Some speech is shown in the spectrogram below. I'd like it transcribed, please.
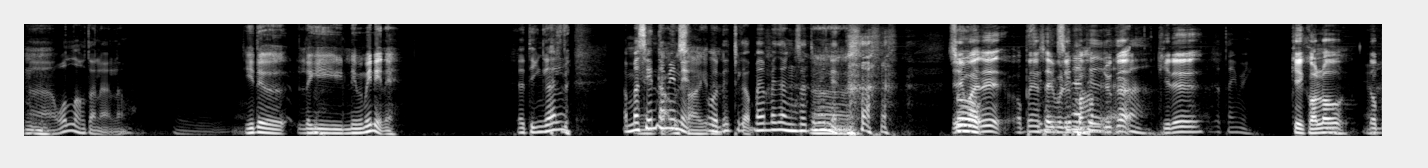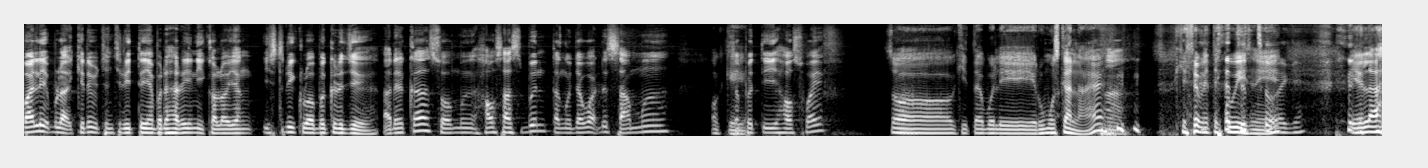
Ha, wallahu taala alam. Tidak lagi 5 minit eh? Dah tinggal Ah, masih Yang tak 6 minit. kita. Oh, dia cakap panjang-panjang 1 Ah. minit. Jadi So- mak dia apa yang saya Sini- boleh sini faham ada, juga ah. kira Ada timing. Okay kalau Ya. dah balik pula Kira macam cerita yang pada hari ni Kalau yang isteri keluar bekerja Adakah suami house husband Tanggungjawab dia sama Okay. Seperti housewife So kita boleh rumuskan lah eh. ha. kita punya takeaways ni. Tutup lagi. Ialah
